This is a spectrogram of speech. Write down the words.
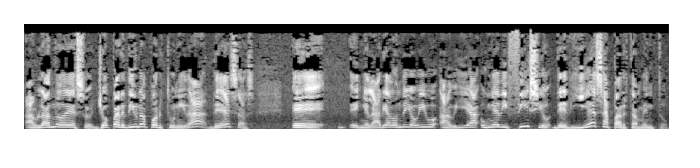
hablando de eso, yo perdí una oportunidad de esas eh, en el área donde yo vivo había un edificio de 10 apartamentos.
